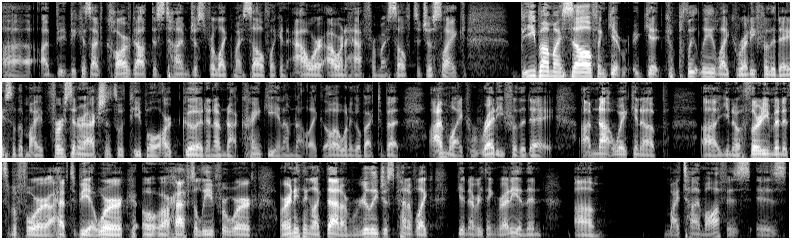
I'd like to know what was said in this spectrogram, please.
Uh, I, because I've carved out this time just for like myself, like an hour, hour and a half for myself to just like be by myself and get get completely like ready for the day so that my first interactions with people are good and I'm not cranky and I'm not like, oh, I want to go back to bed. I'm like ready for the day. I'm not waking up uh, you know, 30 minutes before I have to be at work or, or, have to leave for work or anything like that. I'm really just kind of like getting everything ready, and then um, my time off is is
